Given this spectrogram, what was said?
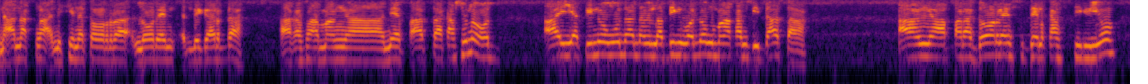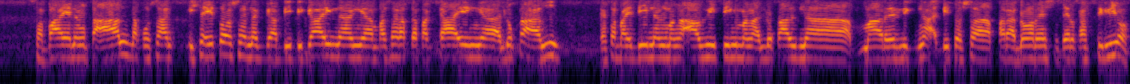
na anak nga ni Senator uh, Loren Ligarda. Uh, kasamang uh, NEP. At uh, kasunod ay uh, tinungo na ng labing walong mga kandidata ang uh, Paradores del Castillo sa bayan ng Taal na kung saan isa ito sa nagbibigay ng uh, masarap na pagkaing uh, lokal kasabay din ng mga awiting mga lokal na marinig nga dito sa Paradores del Castillo.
